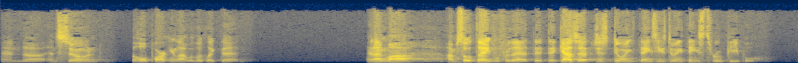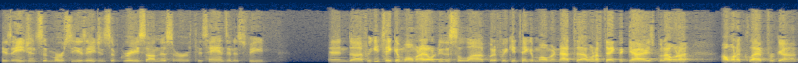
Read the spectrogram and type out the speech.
And, uh, and soon, the whole parking lot would look like that. And I'm, uh, I'm so thankful for that, that, that God's not just doing things, He's doing things through people. His agents of mercy, His agents of grace on this earth, His hands and His feet. And uh, if we could take a moment, I don't do this a lot, but if we could take a moment, not to, I want to thank the guys, but I want to, I want to clap for God.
